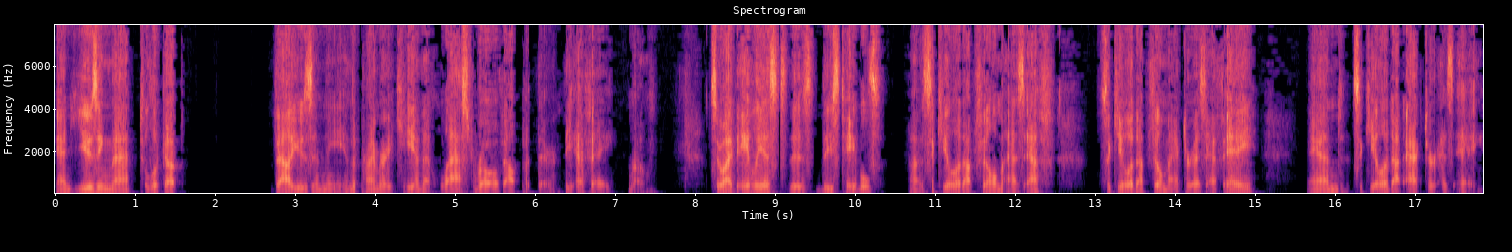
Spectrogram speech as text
and using that to look up values in the in the primary key in that last row of output there, the FA row. So I've aliased this, these tables, uh, Sakila.film as F, Sakila.filmActor as FA, and Sakila.actor as A.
